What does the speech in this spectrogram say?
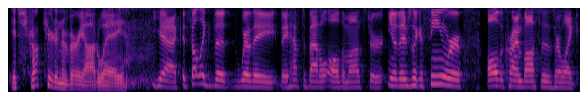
It's structured in a very odd way. Yeah, it felt like the where they they have to battle all the monster. You know, there's like a scene where all the crime bosses are like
